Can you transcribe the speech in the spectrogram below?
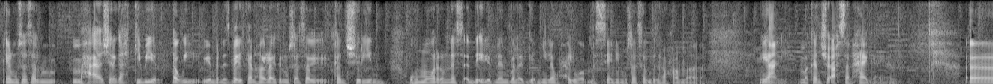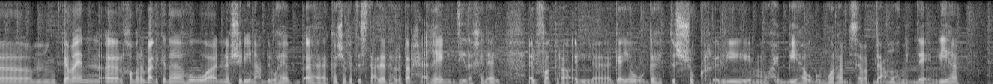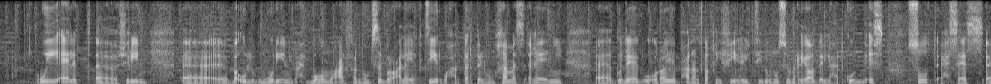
المسلسل م- ما حققش نجاح كبير قوي. يعني بالنسبة لي كان هايلايت المسلسل كان شيرين وهم وروا الناس قد إيه لبنان بلد جميلة وحلوة بس يعني المسلسل بصراحة ما يعني ما كانش أحسن حاجة يعني. كمان آه، الخبر اللي بعد كده هو ان شيرين عبد الوهاب آه، كشفت استعدادها لطرح أغاني جديدة خلال الفترة الجاية ووجهت الشكر لمحبيها وجمهورها بسبب دعمهم الدائم ليها. وقالت آه، شيرين آه، بقول لجمهوري إني بحبهم وعارفة إنهم صبروا عليا كتير وحضرت لهم خمس أغاني آه، جداد وقريب هنلتقي في ليلتي بموسم الرياض اللي هتكون باسم صوت إحساس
